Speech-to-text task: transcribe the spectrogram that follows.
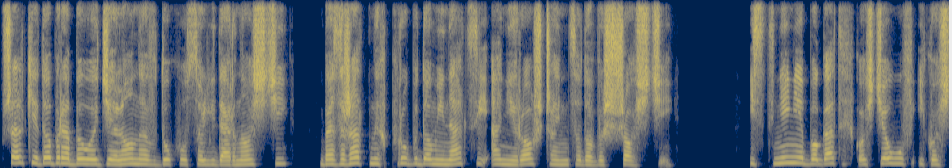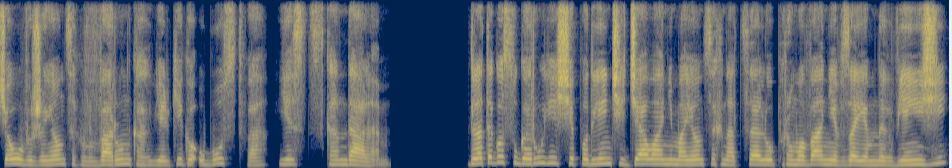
wszelkie dobra były dzielone w duchu solidarności, bez żadnych prób dominacji ani roszczeń co do wyższości. Istnienie bogatych kościołów i kościołów żyjących w warunkach wielkiego ubóstwa jest skandalem. Dlatego sugeruje się podjęcie działań mających na celu promowanie wzajemnych więzi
